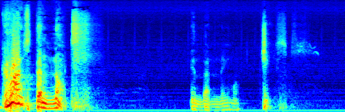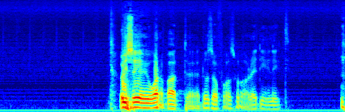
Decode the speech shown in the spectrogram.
grant them not, in the name of Jesus. We say, what about uh, those of us who are already in it?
